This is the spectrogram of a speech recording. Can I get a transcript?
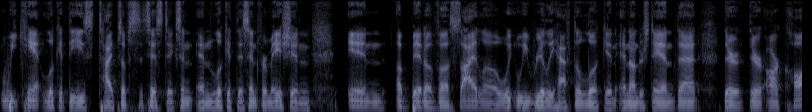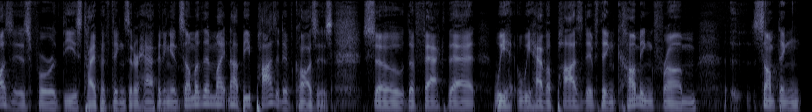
we can't look at these types of statistics and and look at this information in a bit of a silo. We, we really have to look and, and understand that there there are causes for these type of things that are happening, and some of them might not be positive causes. So the fact that we we have a positive thing coming from something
